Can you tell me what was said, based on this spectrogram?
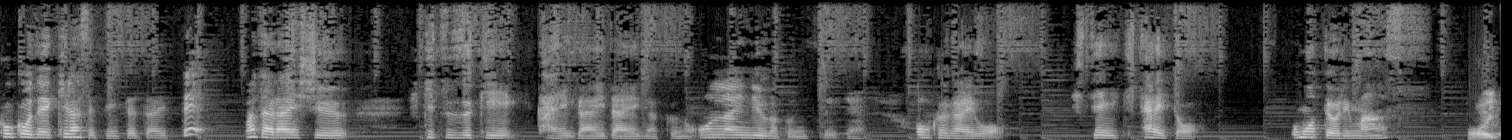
ここで切らせていただいて、また来週、引き続き海外大学のオンライン留学についてお伺いをしていきたいと思っております。はい。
